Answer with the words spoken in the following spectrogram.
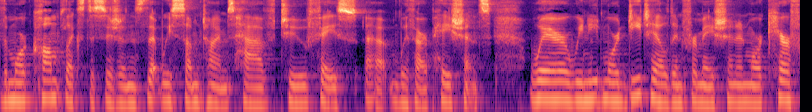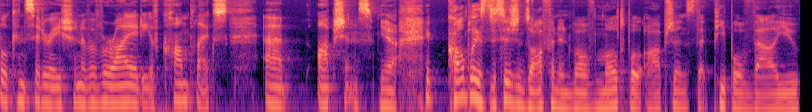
the more complex decisions that we sometimes have to face uh, with our patients, where we need more detailed information and more careful consideration of a variety of complex uh, options. Yeah. Complex decisions often involve multiple options that people value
